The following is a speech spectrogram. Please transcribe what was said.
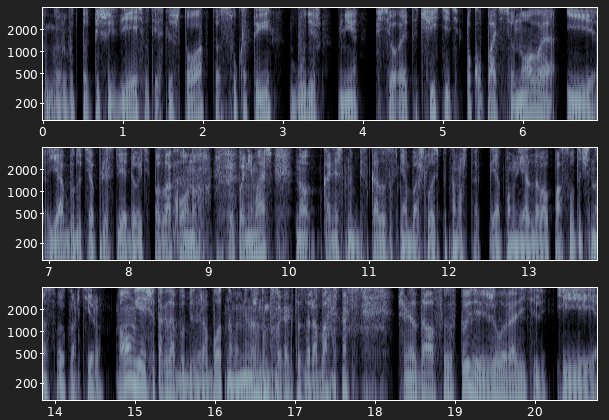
говорю, вот подпиши здесь, вот если что, то, сука, ты будешь мне все это чистить, покупать все новое, и я буду тебя преследовать по закону, ты понимаешь? Но, конечно, без казусов не обошлось, потому что, я помню, я сдавал посуточно свою квартиру. По-моему, я еще тогда был безработным, и мне нужно было как-то зарабатывать. В общем, я сдавал свою студию и жил у родителей. И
